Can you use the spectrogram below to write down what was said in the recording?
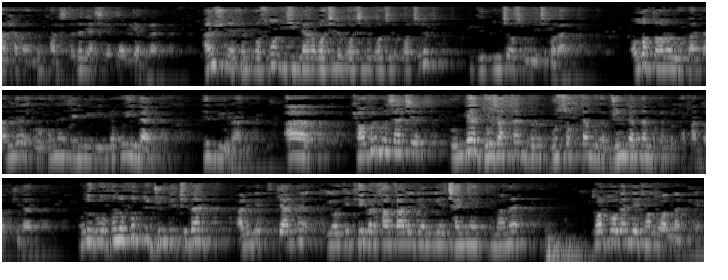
marhaban deb farishtalar yaxshi gaplarni gapiradi. Ana shunday qilib osmon eshiklari ochilib ochilib ochilib ochilib yettinchi osmongacha boradi. Alloh taolo u bandamni ruhini ilmiyligida qo'yinglar deb buyuradi. A kofir bo'lsachi unga do'zaxdan bir musuhdan bo'lgan junlardan bo'lgan bir kafan olib keladi. Uni ruhini xuddi jund ichidan haligi tikanni yoki temir halqali haligi changak nimani tortib olganday tortib olinadi degan.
